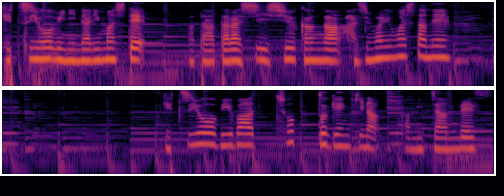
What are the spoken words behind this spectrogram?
月曜日になりまして、また新しい週間が始まりましたね。月曜日はちょっと元気なかみちゃんです。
